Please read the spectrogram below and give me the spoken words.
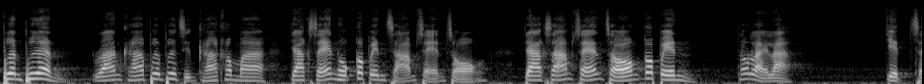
เพื่อนเพื่อนร้านค้าเพื่อนเพื่อนสินค้าเข้ามา จากแสนหกก็เป็นสามแสนสองจากสามแสนสองก็เป็นเท่าไหร่ล่ะเจ็ดแส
